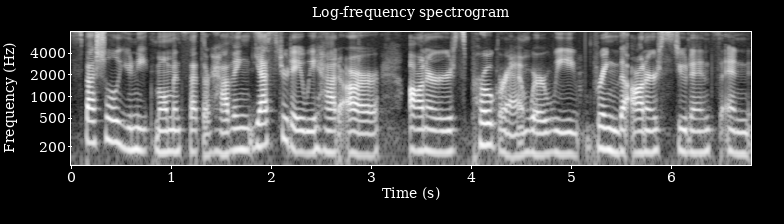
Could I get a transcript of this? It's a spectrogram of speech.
special, unique moments that they're having. Yesterday, we had our honors program where we bring the honors students and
